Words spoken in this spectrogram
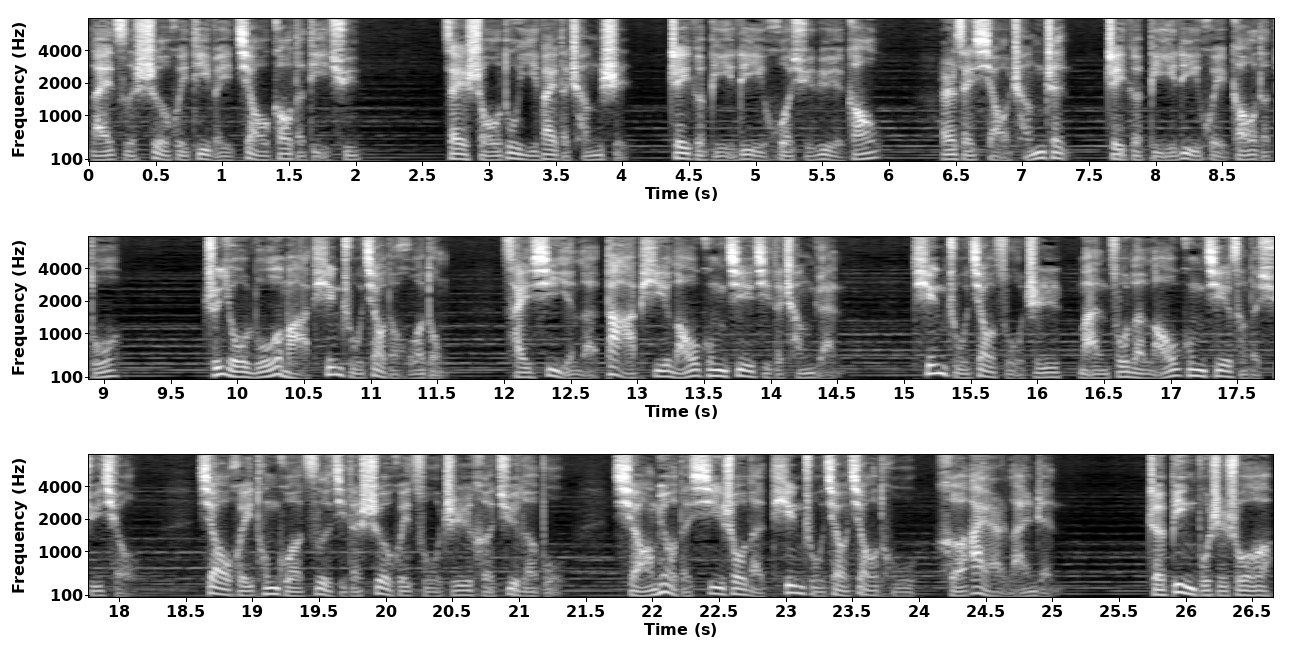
来自社会地位较高的地区。在首都以外的城市，这个比例或许略高；而在小城镇，这个比例会高得多。只有罗马天主教的活动，才吸引了大批劳工阶级的成员。天主教组织满足了劳工阶层的需求，教会通过自己的社会组织和俱乐部，巧妙地吸收了天主教教徒和爱尔兰人。这并不是说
